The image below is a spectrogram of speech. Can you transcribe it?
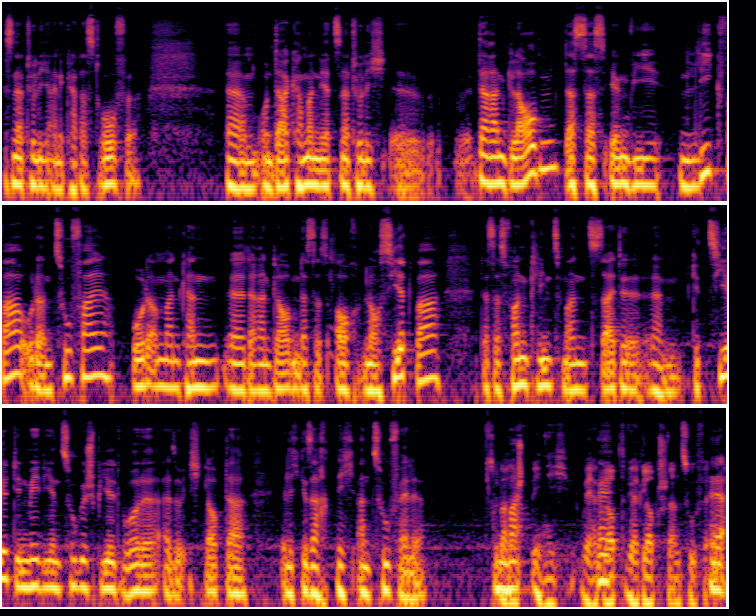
ist natürlich eine Katastrophe. Ähm, und da kann man jetzt natürlich äh, daran glauben, dass das irgendwie ein Leak war oder ein Zufall, oder man kann äh, daran glauben, dass das auch lanciert war, dass das von Klinsmanns Seite ähm, gezielt den Medien zugespielt wurde. Also ich glaube da ehrlich gesagt nicht an Zufälle. Das überrascht mich nicht. Wer glaubt, wer glaubt schon an Zufälle? Ja.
